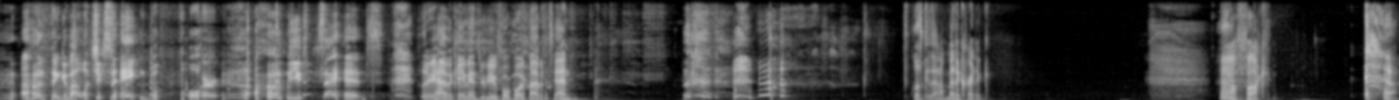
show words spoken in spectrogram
uh, think about what you're saying before um, you say it. So there you have it. K-Man's review, 4.5 out of 10. Let's get that on Metacritic. Oh, fuck.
